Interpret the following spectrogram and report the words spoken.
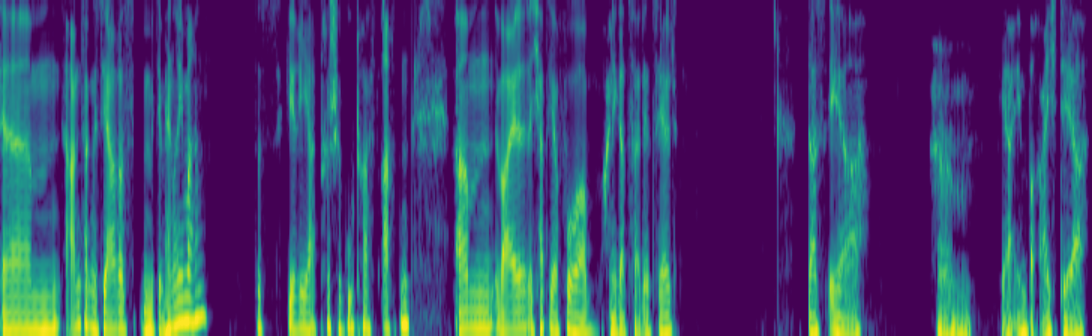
ähm, Anfang des Jahres mit dem Henry machen. Das geriatrische Gutachten, ähm, weil ich hatte ja vor einiger Zeit erzählt, dass er ähm, ja im Bereich der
